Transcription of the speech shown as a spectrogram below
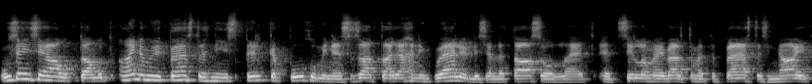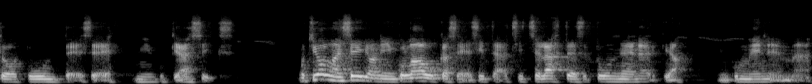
Usein se auttaa, mutta aina me ei päästä niissä pelkkä puhuminen, se saattaa jäädä niin kuin älylliselle tasolle, että et silloin me ei välttämättä päästä sinne aitoa tunteeseen niin kuin käsiksi. Mutta jollain se jo niin kuin laukaisee sitä, että sitten se lähtee se tunneenergia niin kuin menemään.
